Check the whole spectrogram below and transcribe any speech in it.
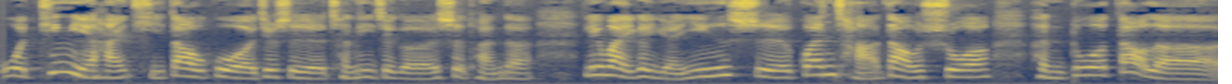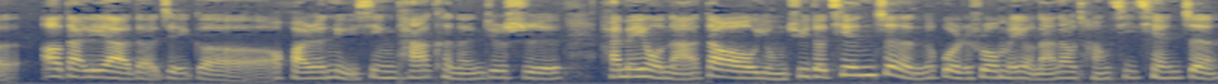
我听你还提到过，就是立这个社团的另外一个原因是观察到说，很多到了澳大利亚的这个华人女性，她可能就是还没有拿到永居的签证，或者说没有拿到长期签证。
